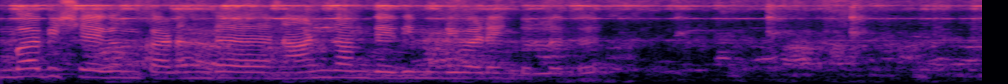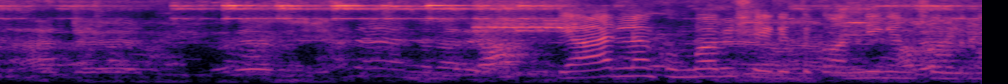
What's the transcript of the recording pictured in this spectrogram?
கும்பாபிஷேகம் கடந்த நான்காம் தேதி முடிவடைந்துள்ளது. யாரெல்லாம் கும்பாபிஷேகத்துக்கு வந்தீங்கன்னு சொல்லுங்க.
